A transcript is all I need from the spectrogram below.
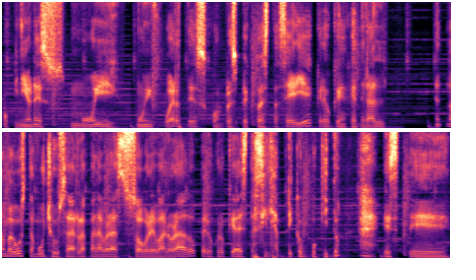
opiniones muy, muy fuertes con respecto a esta serie. Creo que en general no me gusta mucho usar la palabra sobrevalorado, pero creo que a esta sí le aplica un poquito. Este,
